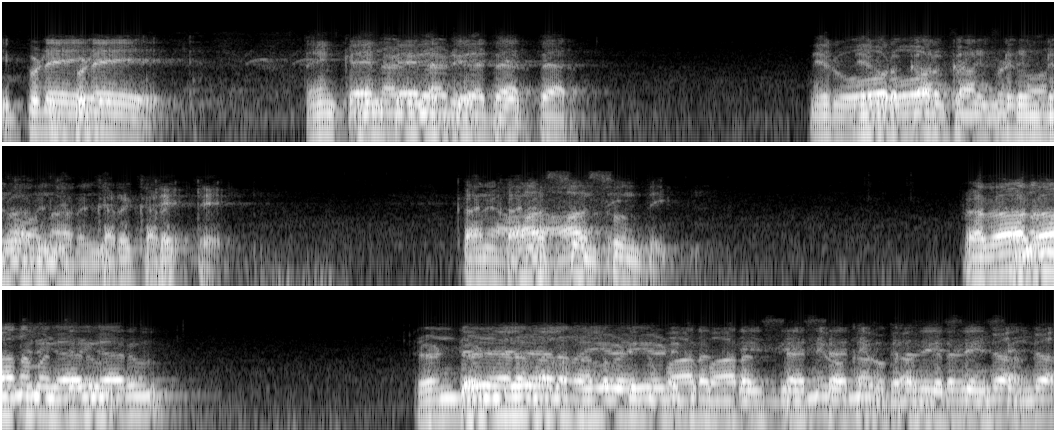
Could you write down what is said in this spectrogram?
ఇప్పుడే ఇప్పుడే వెంకయ్య నాయుడు గారు చెప్పారు. మీరు ఓవర్ కాన్ఫిడెంట్గా ఉన్నారని కరెక్టే. కానీ ఆశ ఉంది. ప్రధానమంత్రి గారు రెండు వేల నలభై ఏడు భారతదేశాన్ని ఒక దేశంగా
